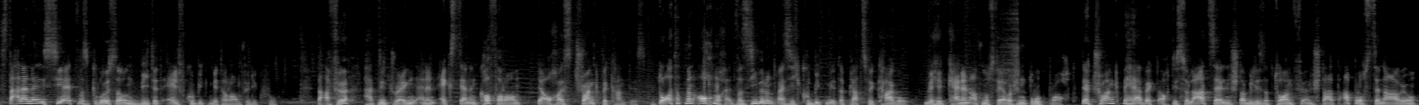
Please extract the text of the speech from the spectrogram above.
Starliner ist hier etwas größer und bietet 11 Kubikmeter Raum für die Crew. Dafür hat die Dragon einen externen Kofferraum, der auch als Trunk bekannt ist. Dort hat man auch noch etwa 37 Kubikmeter Platz für Cargo, welche keinen atmosphärischen Druck braucht. Der Trunk beherbergt auch die Solarzellen-Stabilisatoren für ein Start-Abbruchszenario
